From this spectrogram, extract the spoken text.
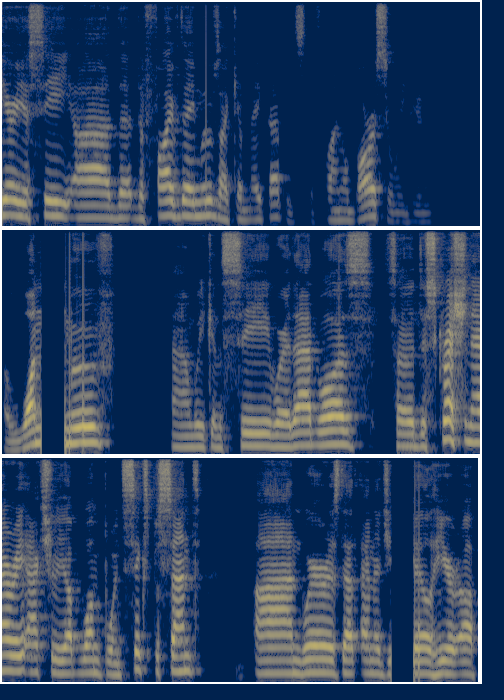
here you see uh, the the five day moves. I can make that. It's the final bar. So we do a one move, and we can see where that was. So discretionary actually up 1.6 percent, and where is that energy tail here up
